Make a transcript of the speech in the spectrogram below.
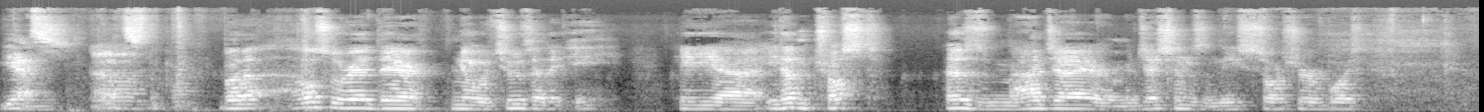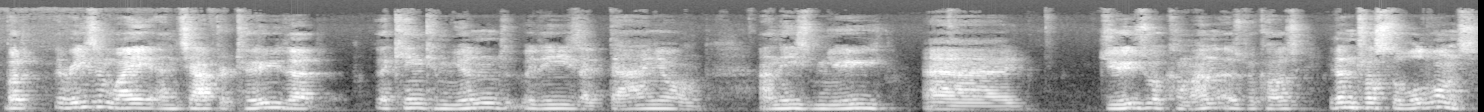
Yes. Uh, That's the point. But I also read there, you know, it shows that he he, uh, he didn't trust his magi or magicians and these sorcerer boys. But the reason why in chapter two that the king communed with these like Daniel and these new uh, Jews would come in is because he didn't trust the old ones,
